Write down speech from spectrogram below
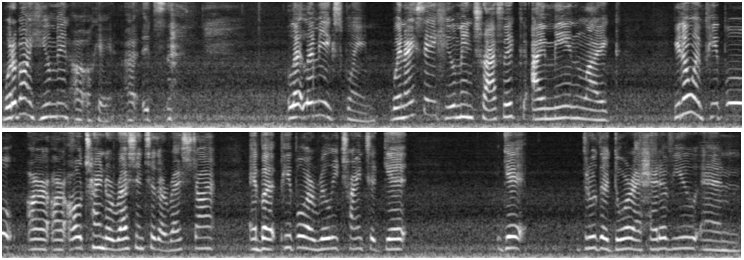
what about human? Uh, okay, uh, it's let let me explain. When I say human traffic, I mean like you know when people are are all trying to rush into the restaurant and but people are really trying to get get through the door ahead of you and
